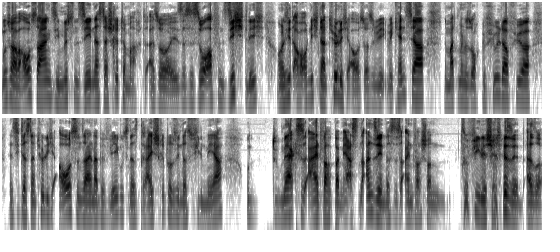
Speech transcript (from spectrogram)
muss man aber auch sagen, sie müssen sehen, dass der Schritte macht. Also es ist so offensichtlich und es sieht auch, auch nicht natürlich aus. Also wir, wir kennen es ja, dann hat man so auch Gefühl dafür, dann sieht das natürlich aus in seiner Bewegung, sind das drei Schritte oder sind das viel mehr und du merkst es einfach beim ersten Ansehen, dass es einfach schon zu viele Schritte sind. Also,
